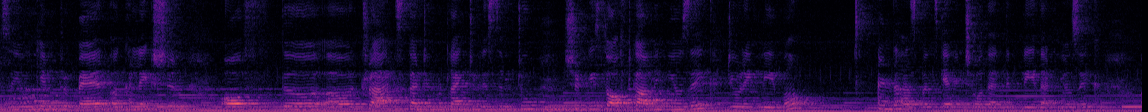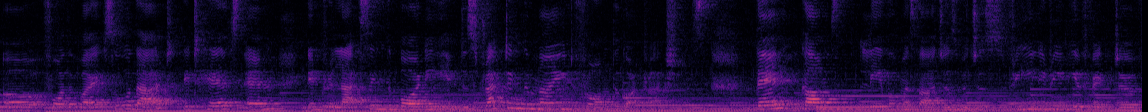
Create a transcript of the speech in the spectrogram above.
So you can prepare a collection of the uh, tracks that you would like to listen to. Should be soft calming music during labor. And the husbands can ensure that they play that music uh, for the wife so that it helps in, in relaxing the body, in distracting the mind from the contractions. Then comes labor massages, which is really, really effective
